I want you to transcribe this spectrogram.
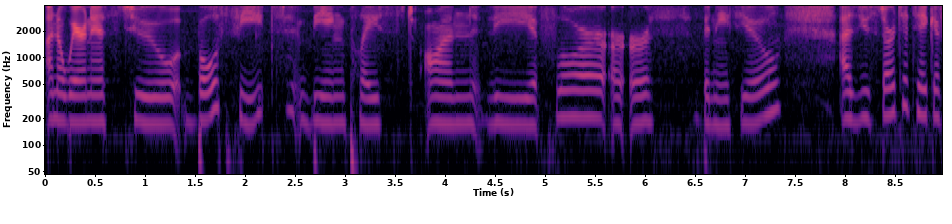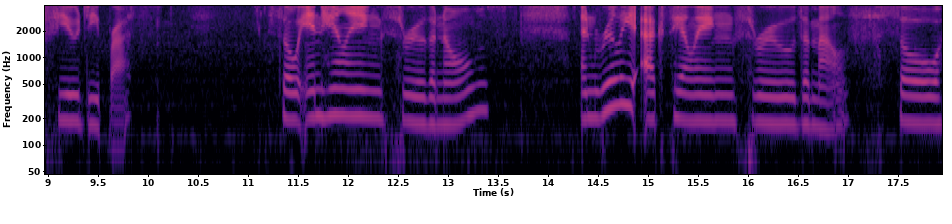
an awareness to both feet being placed on the floor or earth beneath you as you start to take a few deep breaths. So, inhaling through the nose and really exhaling through the mouth. So,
